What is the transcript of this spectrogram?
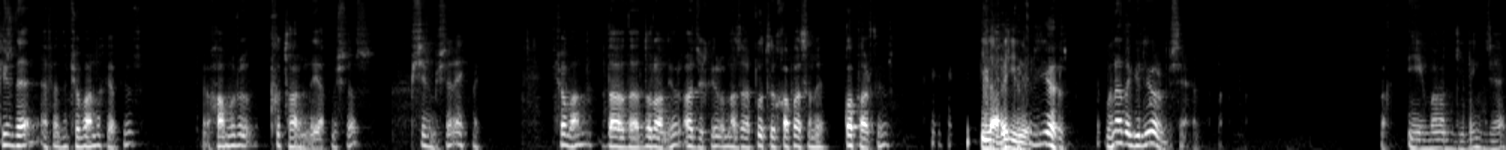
bir de efendim çobanlık yapıyor. Hamuru put halinde yapmışlar. Pişirmişler ekmek. Çoban dağda dolanıyor, acıkıyor. Ondan sonra putu kafasını kopartıyor. İlahi yiyor. Götürüyor. Buna da gülüyormuş yani. Bak iman gidince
